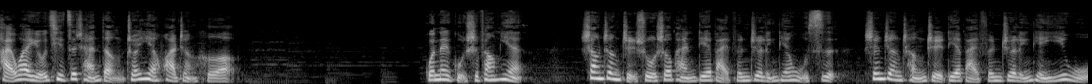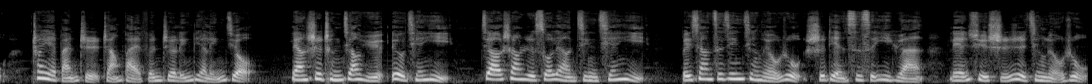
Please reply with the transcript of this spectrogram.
海外油气资产等专业化整合。国内股市方面，上证指数收盘跌百分之零点五四，深证成指跌百分之零点一五，创业板指涨百分之零点零九，两市成交余六千亿，较上日缩量近千亿。北向资金净流入十点四四亿元，连续十日净流入。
